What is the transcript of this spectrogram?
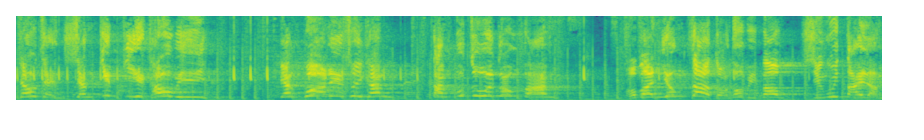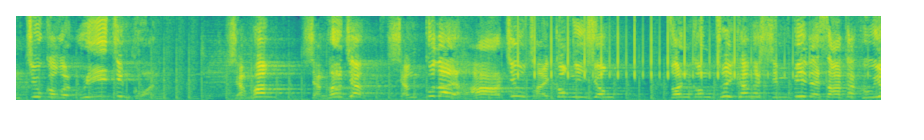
挑战上禁忌的口味， 让破你的喙腔，挡不住的攻防。我万勇炸弹糯米包成为台南酒国的唯一政权，上香、上好食、上骨仔的下酒菜供应商，专供喙空的神秘的三角区域，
